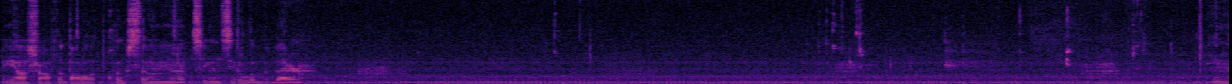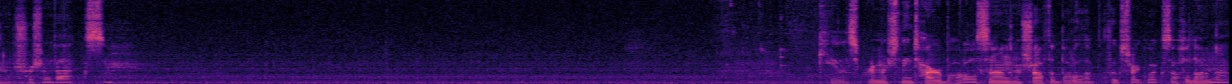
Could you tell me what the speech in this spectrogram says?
But yeah, I'll show off the bottle up close though in a minute so you can see it a little bit better. Nutrition facts. Okay, that's pretty much the entire bottle, so I'm going to off the bottle up close right quick, so hold on a minute.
